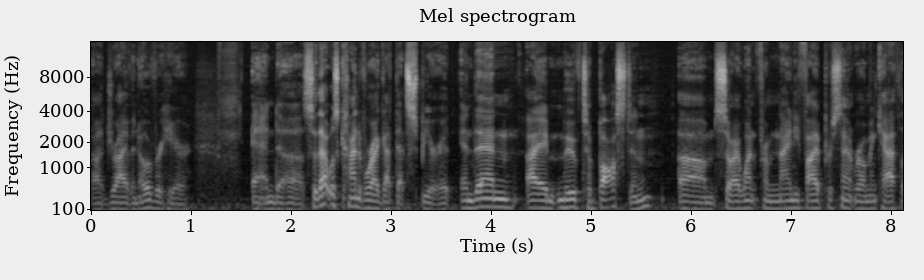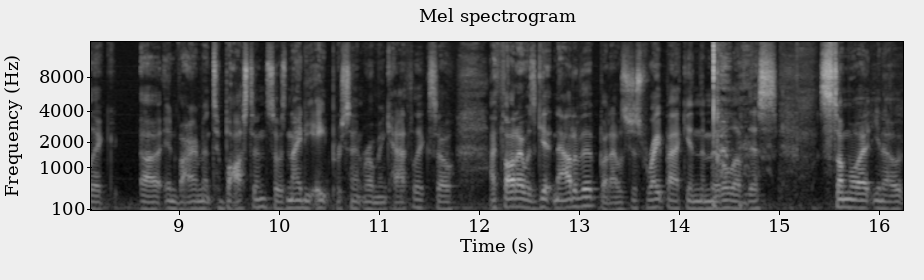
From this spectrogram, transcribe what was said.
uh, driving over here and uh, so that was kind of where i got that spirit. And then i moved to boston. Um, so i went from 95% roman catholic uh, environment to boston. So it was 98% roman catholic. So i thought i was getting out of it but i was just right back in the middle of this somewhat you know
